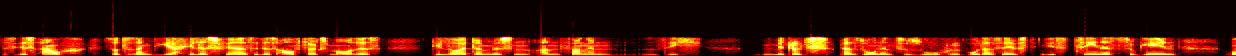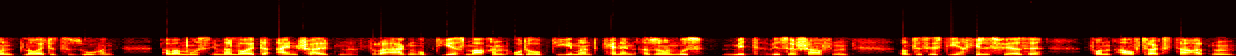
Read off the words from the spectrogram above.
Das ist auch sozusagen die Achillesferse des Auftragsmordes, die Leute müssen anfangen, sich mittels Personen zu suchen oder selbst in die Szene zu gehen und Leute zu suchen. Aber man muss immer Leute einschalten, fragen, ob die es machen oder ob die jemand kennen. Also man muss Mitwisser schaffen und das ist die Achillesferse von Auftragstaten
